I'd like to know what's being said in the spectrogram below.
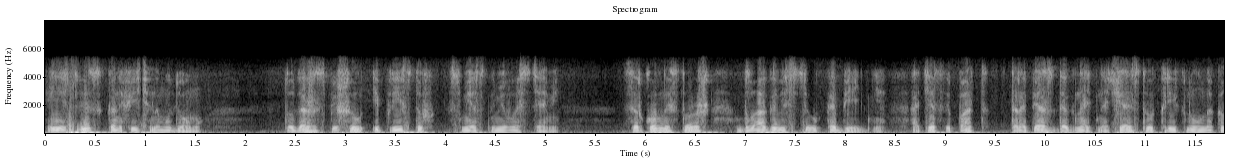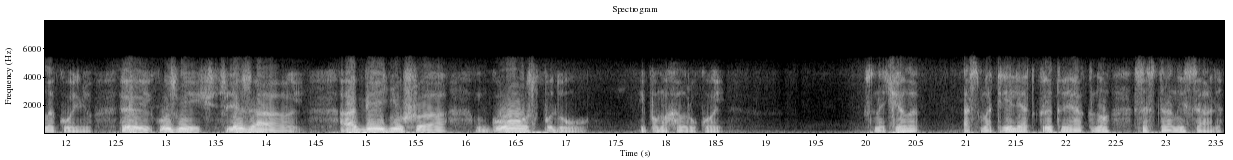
и неслись к Анфисиному дому. Туда же спешил и пристав с местными властями. Церковный сторож благовестил к обедне. Отец Ипат, торопясь догнать начальство, крикнул на колокольню. «Эй, Кузьмич, слезай! обеднюша, Господу!» и помахал рукой. Сначала осмотрели открытое окно со стороны сада.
